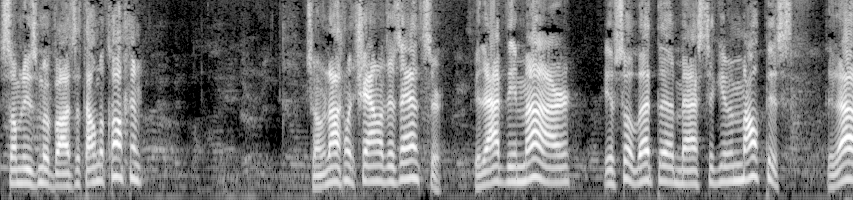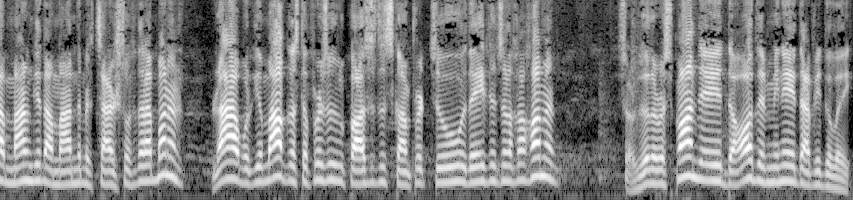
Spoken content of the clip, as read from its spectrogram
Somebody who's Mavaz Tal Chacham. So Nachman challenged his answer. If so, let the master give him Malchus. Rab would give Malchus the person who causes discomfort to the agents of the Chachamim. So the responded, the other Mine Davidale.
